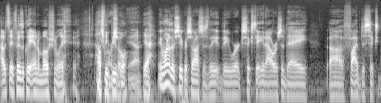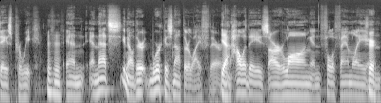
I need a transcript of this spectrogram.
I would say physically and emotionally healthy people. So, yeah. Yeah. I mean, one of their secret sauces, they they work six to eight hours a day, uh, five to six days per week, Mhm. and and that's you know their work is not their life there. Yeah. And holidays are long and full of family. Sure. And,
